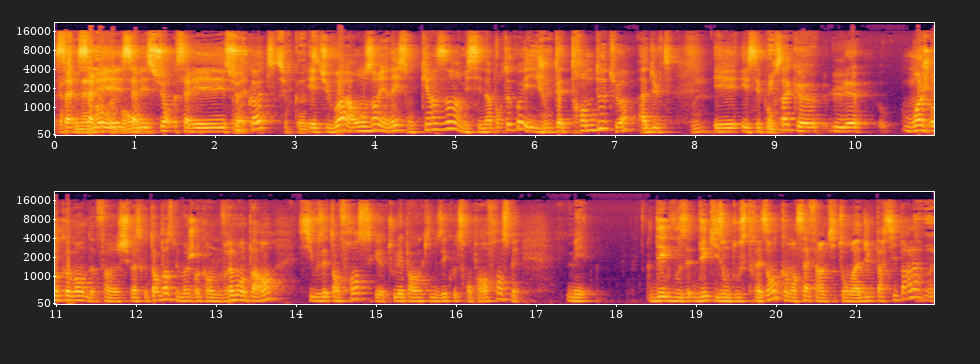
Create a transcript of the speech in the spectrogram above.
ça, ça, les, bon, ça les sur, ça les surcote. surcote. Et tu vois, à 11 ans, il y en a, ils sont 15 ans, mais c'est n'importe quoi. Et ils jouent Ouais. peut-être 32, tu vois, adultes. Ouais. Et, et c'est pour Mais- ça que le, moi, je recommande, enfin, je sais pas ce que tu en penses, mais moi, je recommande vraiment aux parents, si vous êtes en France, parce que tous les parents qui nous écoutent seront pas en France, mais, mais dès que vous, dès qu'ils ont 12-13 ans, commencez à faire un petit tournoi adulte par-ci, par-là. Ouais.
